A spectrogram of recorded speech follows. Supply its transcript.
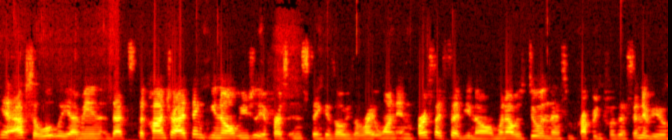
Yeah, absolutely. I mean, that's the contract. I think, you know, usually your first instinct is always the right one. And first I said, you know, when I was doing this and prepping for this interview,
